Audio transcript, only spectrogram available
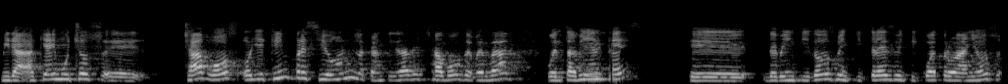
mira, aquí hay muchos eh, chavos, oye, qué impresión la cantidad de chavos, de verdad, cuentavientes. Eh, de 22, 23, 24 años.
